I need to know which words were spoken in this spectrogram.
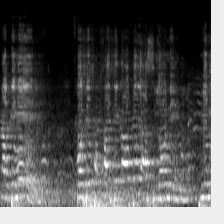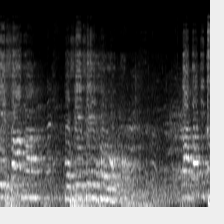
na behe kofaise kape asione nimesama kofefe horoto katakika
